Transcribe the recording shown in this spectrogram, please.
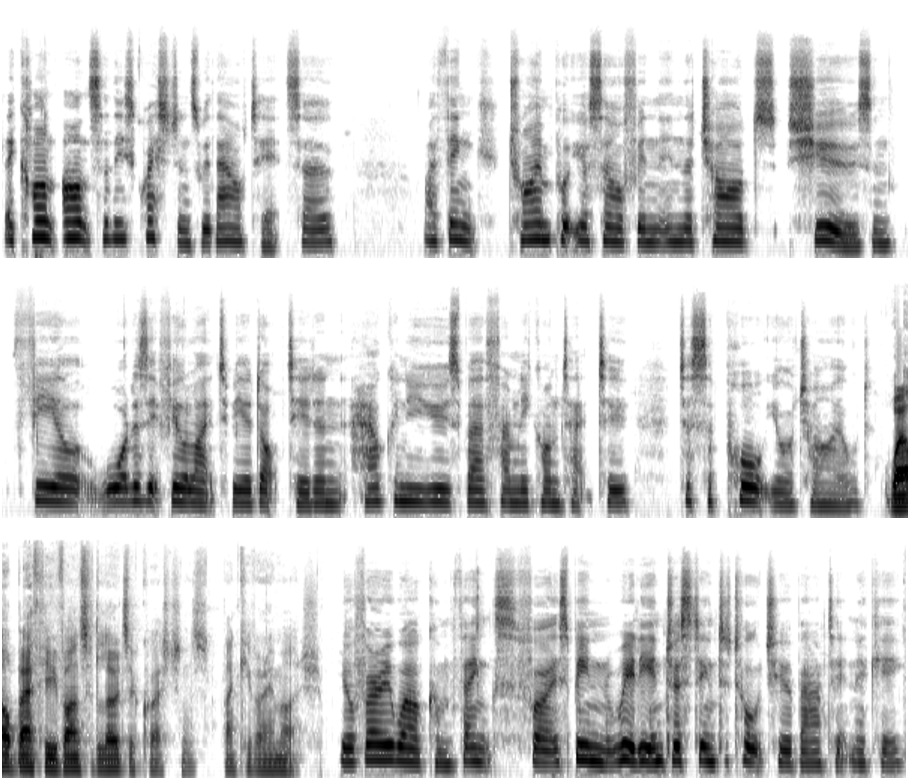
they can't answer these questions without it. So I think try and put yourself in, in the child's shoes and feel what does it feel like to be adopted and how can you use birth family contact to to support your child. Well, Beth, you've answered loads of questions. Thank you very much. You're very welcome. Thanks for it's been really interesting to talk to you about it, Nicky.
